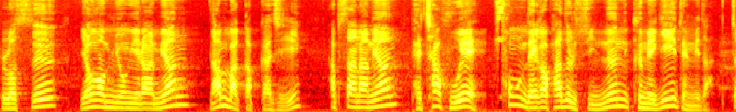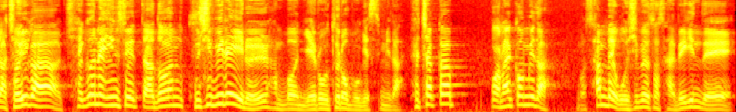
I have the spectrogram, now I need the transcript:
플러스 영업용이라면 난방값까지 합산하면 폐차 후에 총 내가 받을 수 있는 금액이 됩니다. 자, 저희가 최근에 인수했다던 91A를 한번 예로 들어보겠습니다. 폐차값 뻔할 겁니다. 뭐 350에서 400인데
